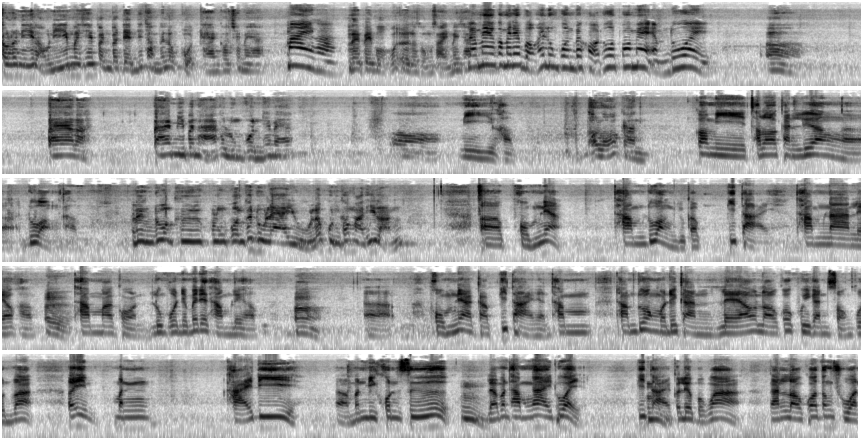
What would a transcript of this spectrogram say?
กรณีเหล่านี้ไม่ใช่เป็นประเด็นที่ทำให้เราโกรธแค้นเขาใช่ไหมฮะไม่ค่ะ เลยไปบอกว่าเออเราสงสัยไม่ใช่แล้วแม่ก็ไม่ได้บอกให้ลุงพลไปขอโทษพ่อแม่แอมด้วย เออแต่ล่ะแต่มีปัญหากับลุงพลใช่ไหมฮะ ก็มีอยู่ครับ ทะเลาะกัน ก็มีทะเลาะกันเรื่องเอ่อด้วงครับเรื่องด้วงคือลุงพลก็ดูแลอยู่ แล้วคุณเข้ามาที่หลัง เอ่อผมเนี่ยทำด้วงอยู่กับพี่ต่ายทำนานแล้วครับเออ ทำมาก่อน ลุงพลยังไม่ได้ทำเลยครับเออ อ่าผมเนี่ยกับพี่ต่ายเนี่ยทำทำด้วงมาด้วยกัน แล้วเราก็คุยกันสองคนว่าเอ้ยมันขายดีอ่ามันมีคนซื้ออม แล้วมันทำง่ายด้วย พี่ต่ายอืมก็เลยบอกว่า งั้นเราก็ต้องชวน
